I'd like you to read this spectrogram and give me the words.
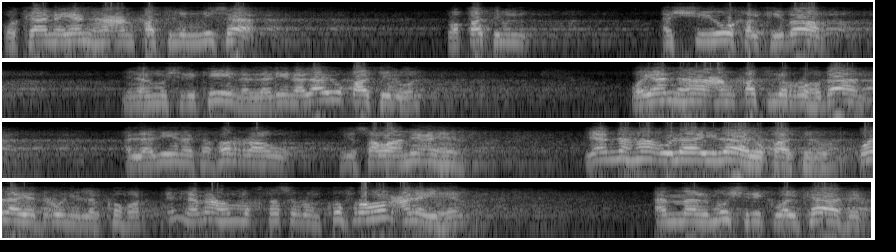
وكان ينهى عن قتل النساء وقتل الشيوخ الكبار من المشركين الذين لا يقاتلون وينهى عن قتل الرهبان الذين تفرعوا في صوامعهم لأن هؤلاء لا يقاتلون ولا يدعون إلى الكفر إنما هم مقتصر كفرهم عليهم. أما المشرك والكافر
